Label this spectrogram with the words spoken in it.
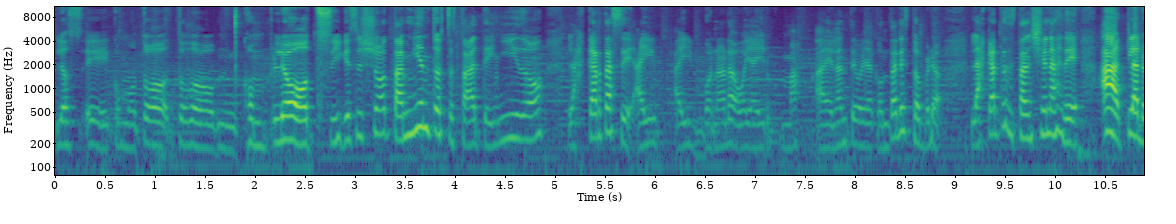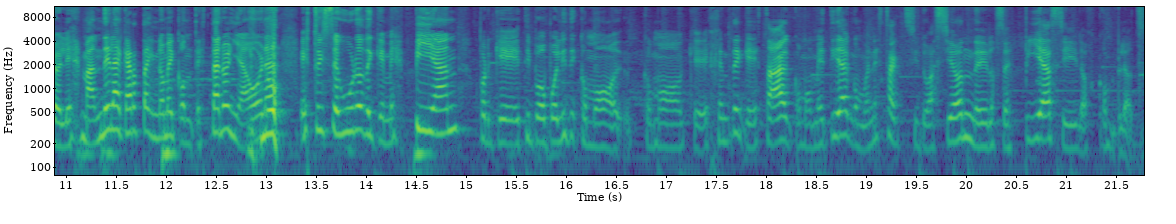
los eh, como todo todo mm, complots y qué sé yo. También todo esto estaba teñido. Las cartas, eh, ahí, ahí, bueno, ahora voy a ir más adelante, voy a contar esto, pero las cartas están llenas de, ah, claro, les mandé la carta y no me contestaron y ahora No. estoy seguro de que me espían porque tipo político como como que gente que estaba como metida como en esta situación de los espías y los complots.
